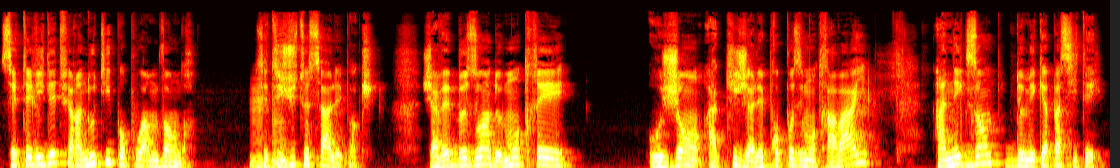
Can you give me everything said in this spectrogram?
C'était l'idée de faire un outil pour pouvoir me vendre. C'était Mhm. juste ça à l'époque. J'avais besoin de montrer aux gens à qui j'allais proposer mon travail un exemple de mes capacités.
